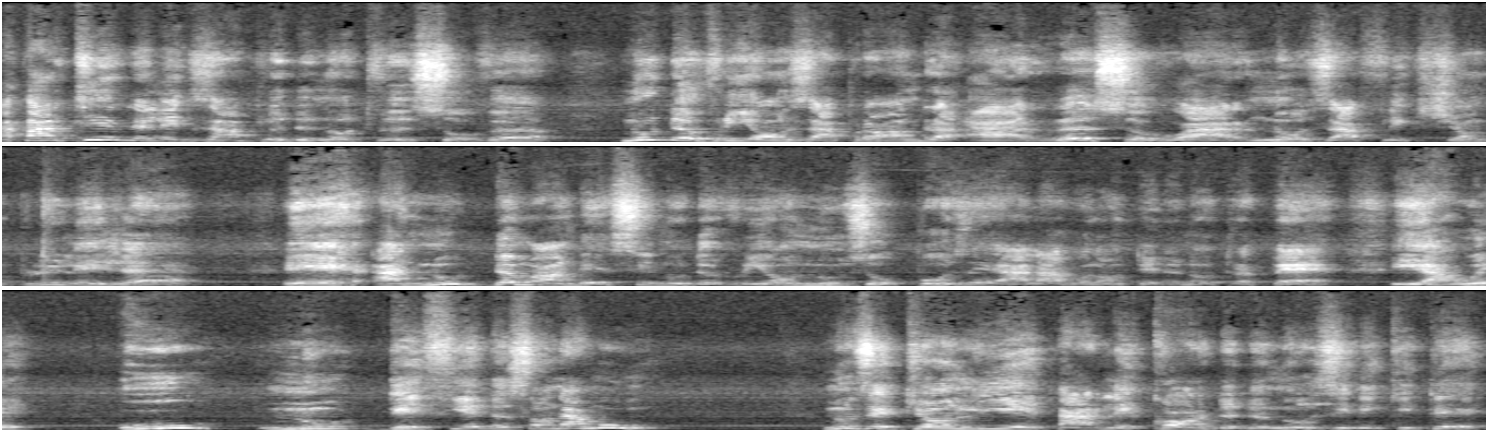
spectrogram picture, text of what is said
À partir de l'exemple de notre Sauveur, nous devrions apprendre à recevoir nos afflictions plus légères et à nous demander si nous devrions nous opposer à la volonté de notre Père Yahweh ou nous défier de son amour. Nous étions liés par les cordes de nos iniquités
